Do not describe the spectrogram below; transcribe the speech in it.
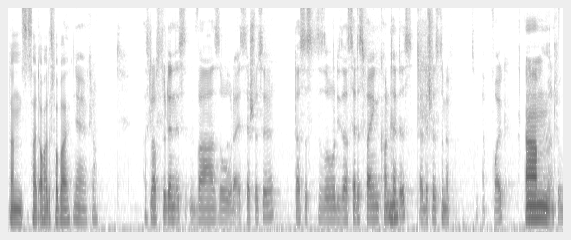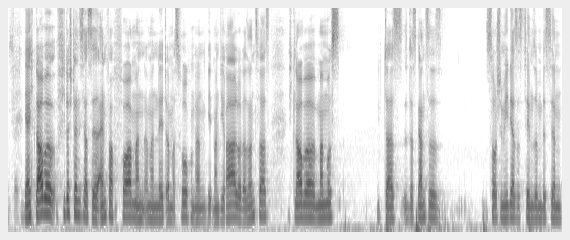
dann ist es halt auch alles vorbei. Ja, ja, klar. Was glaubst du denn, ist, war so oder ist der Schlüssel, dass es so dieser satisfying Content mhm. ist? Also der Schlüssel zum, er zum Erfolg? Ähm, ja, ich glaube, viele stellen sich das sehr einfach vor, man, man lädt irgendwas hoch und dann geht man viral oder sonst was. Ich glaube, man muss das, das ganze Social-Media-System so ein bisschen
